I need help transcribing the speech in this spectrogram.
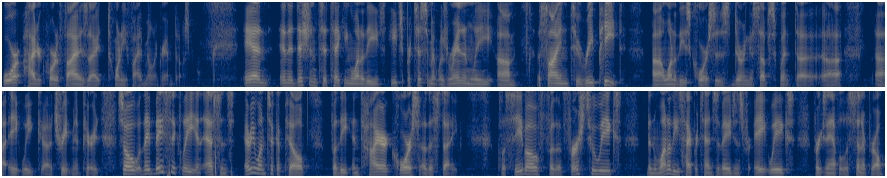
or hydrochlorothiazide 25 milligram dose. And in addition to taking one of these, each participant was randomly um, assigned to repeat uh, one of these courses during a subsequent uh, uh, uh eight week uh, treatment period. So they basically, in essence, everyone took a pill for the entire course of the study placebo for the first two weeks, then one of these hypertensive agents for eight weeks, for example, lisinopril,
